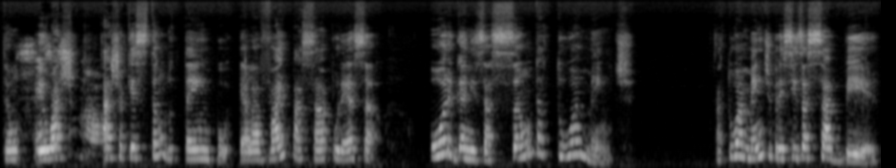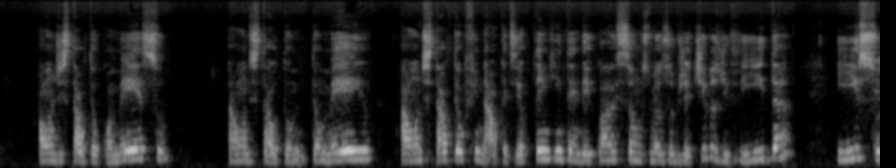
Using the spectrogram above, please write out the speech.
Então, eu acho, acho a questão do tempo, ela vai passar por essa organização da tua mente. A tua mente precisa saber onde está o teu começo, aonde está o teu, teu meio, aonde está o teu final. Quer dizer, eu tenho que entender quais são os meus objetivos de vida, e isso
